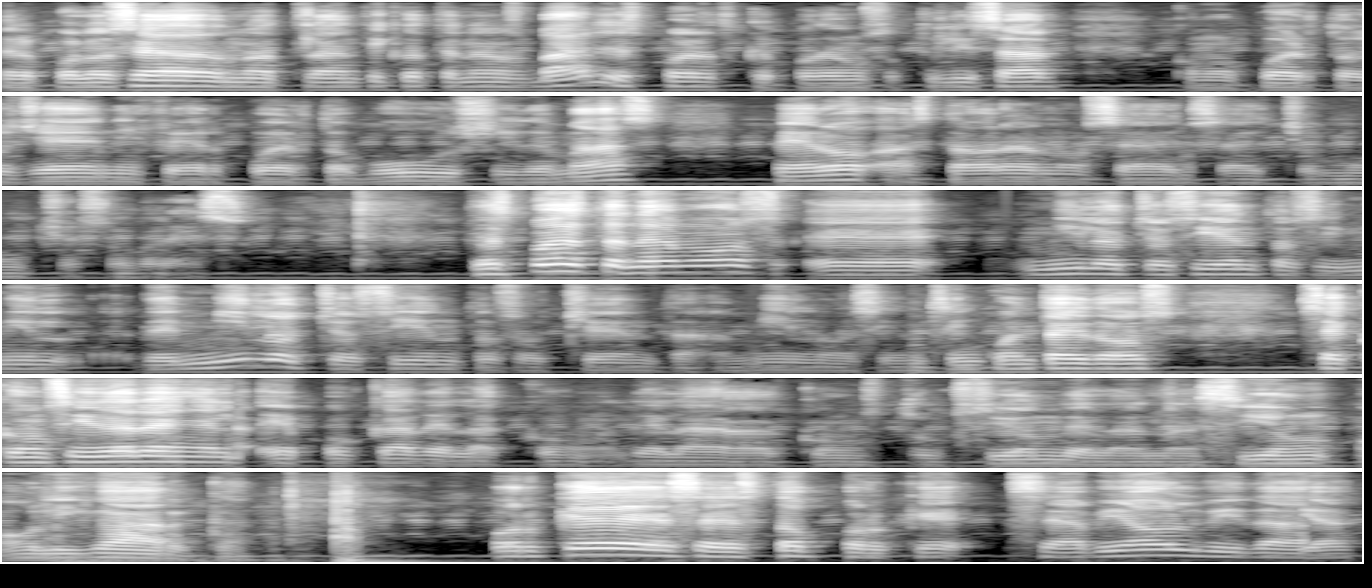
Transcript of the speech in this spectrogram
pero por el océano Atlántico tenemos varios puertos que podemos utilizar, como Puerto Jennifer, Puerto Bush y demás, pero hasta ahora no se ha, se ha hecho mucho sobre eso. Después tenemos 1800 eh, y mil, de 1880 a 1952 se considera en la época de la, de la construcción de la nación oligarca. ¿Por qué es esto? Porque se había olvidado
